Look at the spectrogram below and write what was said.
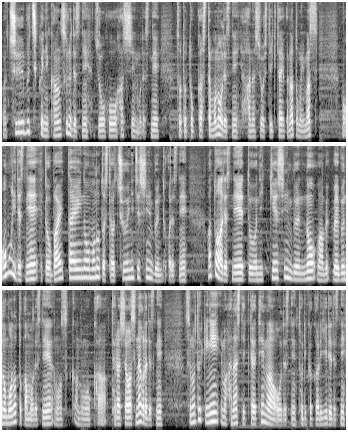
まあ、中部地区に関するですね情報発信もですねちょっと特化したものをですね話をしていきたいかなと思います。主にですね、えっと、媒体のものとしては中日新聞とかですねあとはですね、えっと、日経新聞の、まあ、ウェブのものとかもですね、あのか照らし合わせながらですね、その時に話していきたいテーマをですね、取り掛かりでですね、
